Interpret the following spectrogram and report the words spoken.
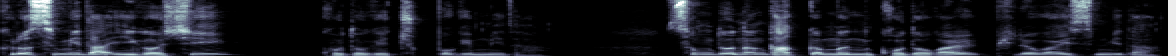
그렇습니다. 이것이 고독의 축복입니다. 성도는 가끔은 고독할 필요가 있습니다.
